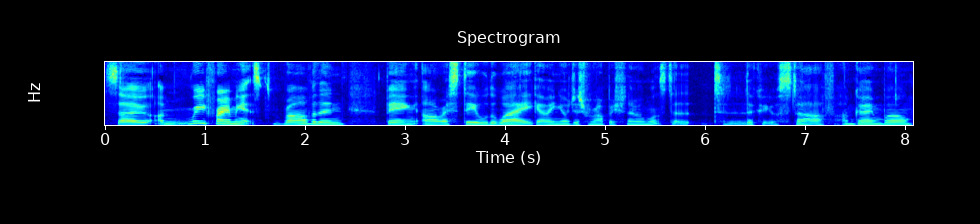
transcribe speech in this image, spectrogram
So I'm reframing it rather than being RSD all the way, going, You're just rubbish, no one wants to, to look at your stuff. I'm going, Well,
